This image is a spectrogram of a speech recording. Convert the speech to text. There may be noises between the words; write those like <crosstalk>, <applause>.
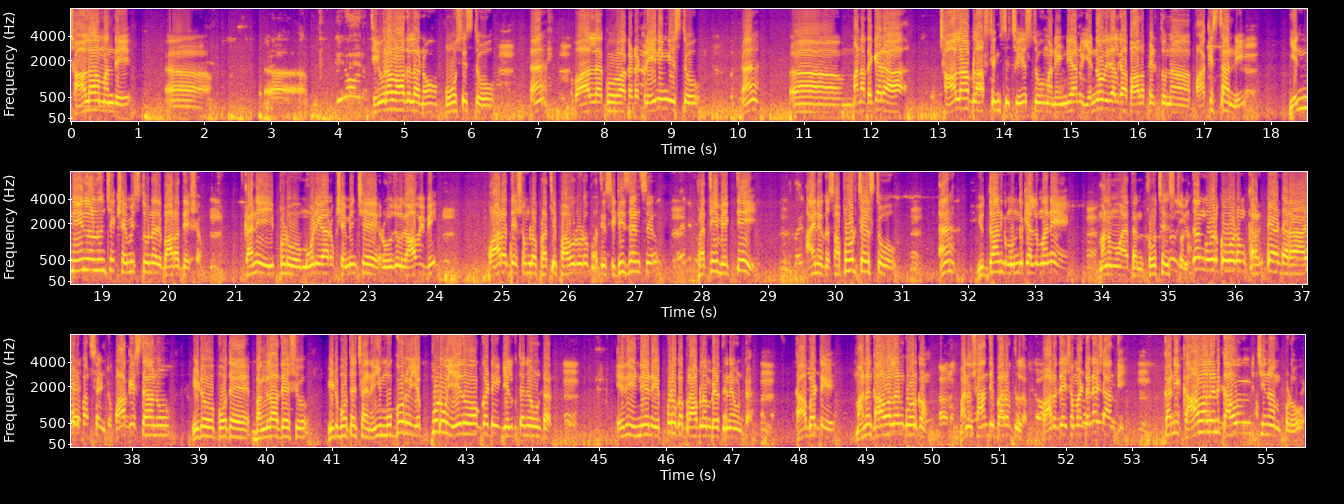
చాలామంది తీవ్రవాదులను పోషిస్తూ వాళ్ళకు వాళ్ళకు అక్కడ ట్రైనింగ్ ఇస్తూ మన దగ్గర చాలా బ్లాస్టింగ్స్ చేస్తూ మన ఇండియాను ఎన్నో విధాలుగా బాధ పెడుతున్న పాకిస్తాన్ని ఎన్నేళ్ళ నుంచి క్షమిస్తున్నది భారతదేశం. కానీ ఇప్పుడు మోడీ గారు క్షమించే రోజులు కావు ఇవి. భారతదేశంలో ప్రతి పౌరుడు ప్రతి సిటిజన్స్ ప్రతి వ్యక్తి ఆయనకు సపోర్ట్ చేస్తూ యుద్ధానికి ముందుకెళ్ళమని మనము అతను ప్రోత్సహిస్తున్నాం. యుద్ధం కోరుకోవడం కరెక్టే అంటారా? Hundred percent. పాకిస్తాను ఇటు పోతే బంగ్లాదేశ్ ఇటు పోతే చైనా. ఈ ముగ్గురు ఎప్పుడు ఏదో ఒకటి గెలుకుతూనే ఉంటారు. ఏది ఇండియన్ ఎప్పుడు ఒక ప్రాబ్లం పెడుతూనే ఉంటారు. కాబట్టి మనం కావాలని కోరుకోం. మనం శాంతి భారతులం భారతదేశం అంటేనే శాంతి. కానీ కావాలని కావించినప్పుడు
